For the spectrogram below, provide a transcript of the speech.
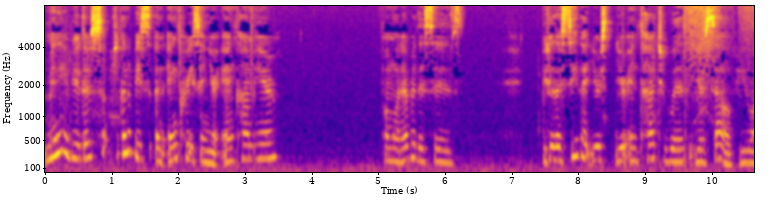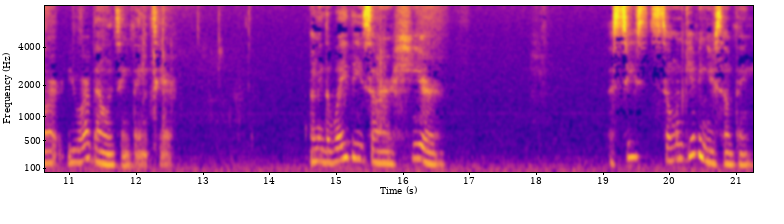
Many of you, there's going to be an increase in your income here from whatever this is. Because I see that you're you're in touch with yourself. You are you are balancing things here. I mean, the way these are here, I see someone giving you something.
